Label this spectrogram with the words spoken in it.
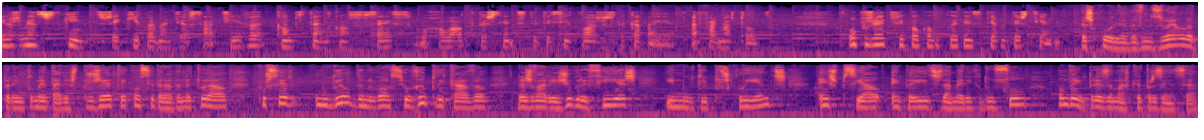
e nos meses seguintes a equipa manteve-se ativa, completando com sucesso o rollout das 175 lojas da cadeia, a forma todo. O projeto ficou concluído em setembro deste ano. A escolha da Venezuela para implementar este projeto é considerada natural por ser modelo de negócio replicável nas várias geografias e múltiplos clientes, em especial em países da América do Sul, onde a empresa marca presença.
